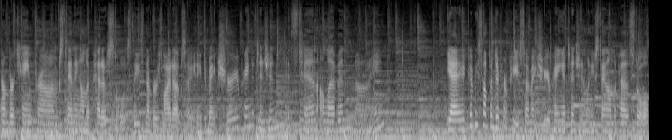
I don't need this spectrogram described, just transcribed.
Number came from standing on the pedestals. These numbers light up, so you need to make sure you're paying attention. It's 10, 11, 9. Yeah, it could be something different for you, so make sure you're paying attention when you stand on the pedestal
